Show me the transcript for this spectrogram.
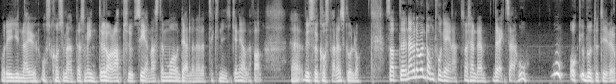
Och det gynnar ju oss konsumenter som inte vill ha den absolut senaste modellen eller tekniken i alla fall. Eh, just för kostnadens skull. Då. Så att, eh, nej, men det var de två grejerna som jag kände direkt så här. Oh, oh, och Ubuntu TV då.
